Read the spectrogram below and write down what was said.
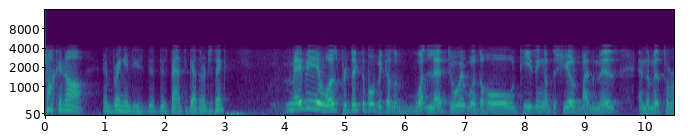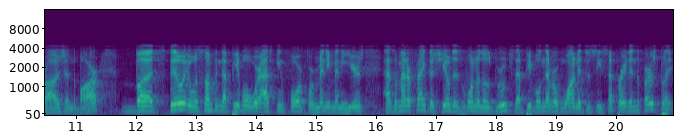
shock and awe in bringing these this, this band together. Don't you think? Maybe it was predictable because of what led to it with the whole teasing of the Shield by the Miz and the Miztourage and the Bar. But still, it was something that people were asking for for many, many years. As a matter of fact, the Shield is one of those groups that people never wanted to see separate in the first place.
